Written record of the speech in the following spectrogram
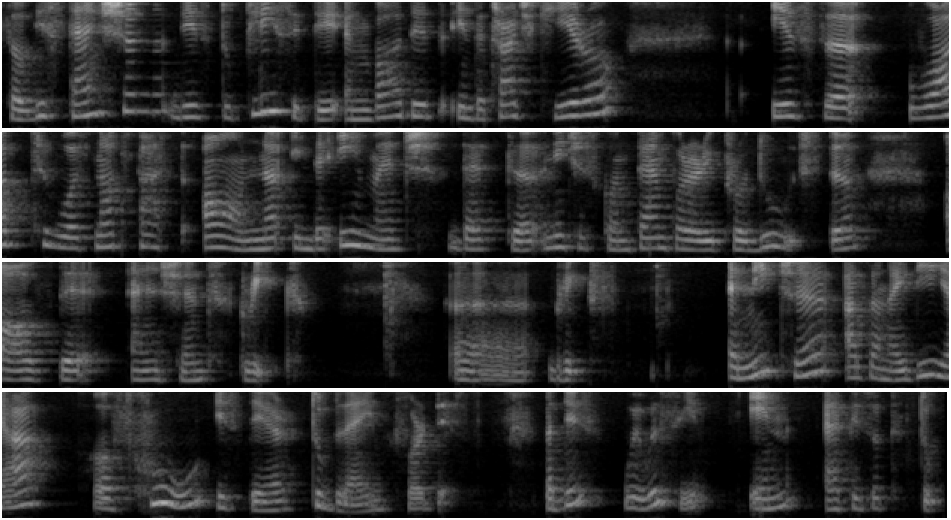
So, this tension, this duplicity embodied in the tragic hero is uh, what was not passed on in the image that uh, Nietzsche's contemporary produced of the ancient Greek uh, Greeks. And Nietzsche has an idea of who is there to blame for this. But this we will see in episode 2.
